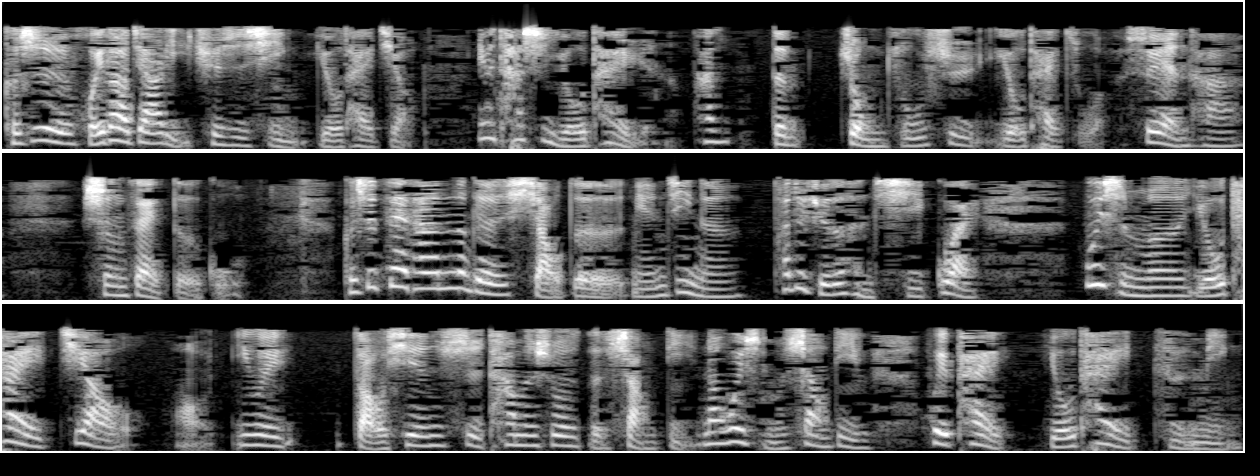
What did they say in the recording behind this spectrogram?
可是回到家里却是信犹太教，因为他是犹太人，他的种族是犹太族啊。虽然他生在德国，可是在他那个小的年纪呢，他就觉得很奇怪，为什么犹太教哦？因为早先是他们说的上帝，那为什么上帝会派犹太子民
